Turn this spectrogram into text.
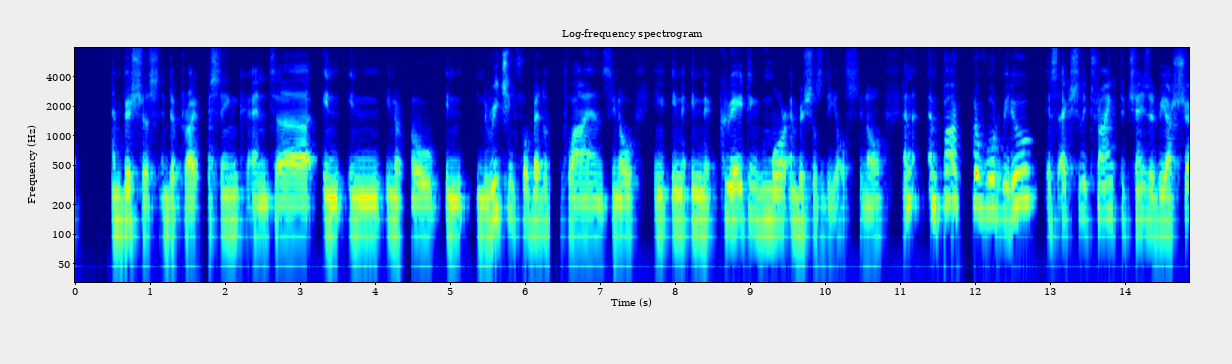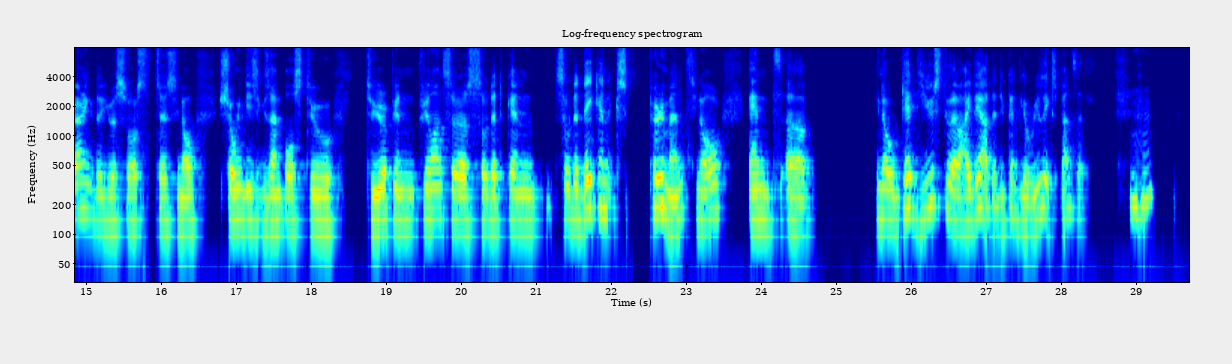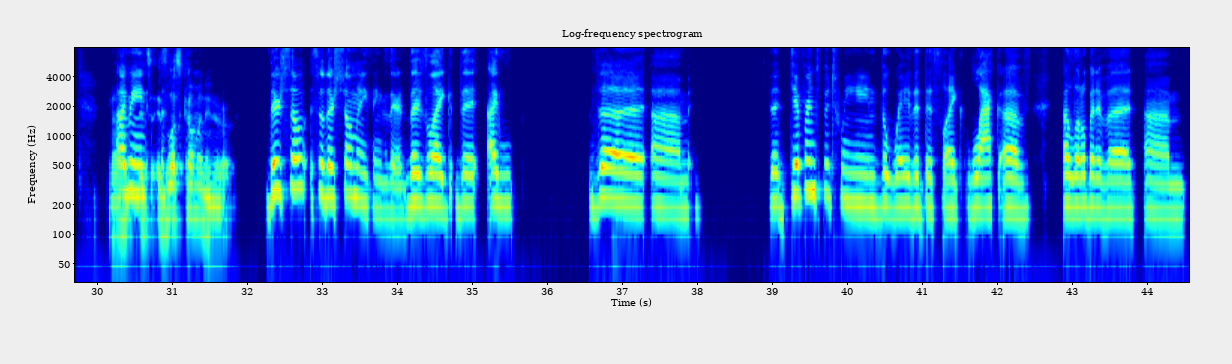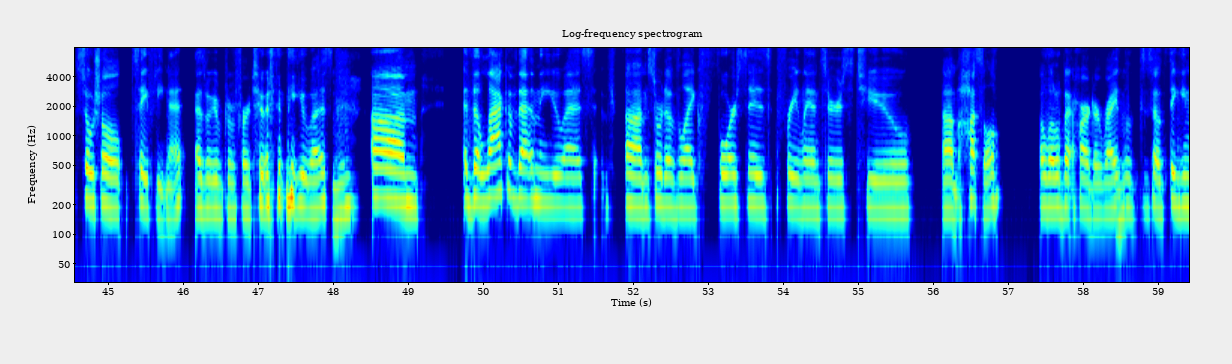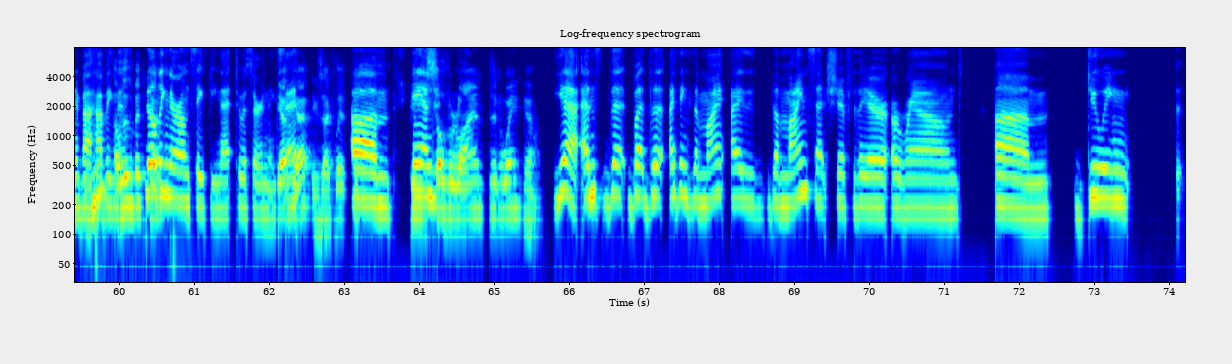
ambitious in the pricing and uh, in in you know in in reaching for better clients you know in, in in creating more ambitious deals you know. And and part of what we do is actually trying to change that. We are sharing the us sources you know showing these examples to to european freelancers so that can so that they can experiment you know and uh, you know get used to an idea that you can be really expensive Mhm. you know? I mean, it's, it's less common in europe there's so so there's so many things there there's like the i the um the difference between the way that this like lack of a little bit of a um social safety net as we would refer to it in the US Mhm. um the lack of that in the US um sort of like forces freelancers to um hustle a little bit harder right so thinking about Mhm. having A this little bit, yeah. building their own safety net to a certain extent yeah exactly um being and self-reliant in a way yeah yeah and the but the i think the mind i the mindset shift there around um doing uh,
